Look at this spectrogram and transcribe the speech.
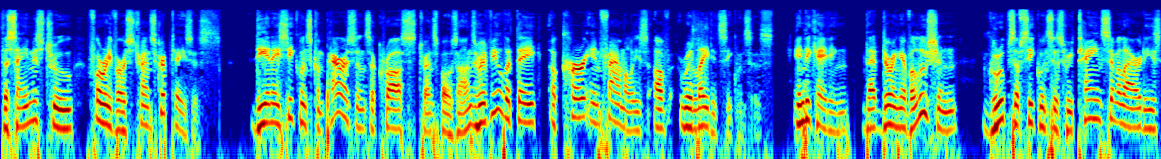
the same is true for reverse transcriptases. DNA sequence comparisons across transposons reveal that they occur in families of related sequences, indicating that during evolution, groups of sequences retain similarities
